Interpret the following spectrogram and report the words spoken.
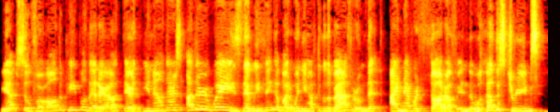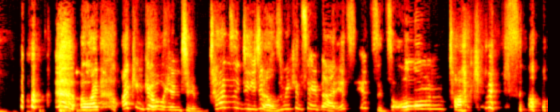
Yep. So for all the people that are out there, you know, there's other ways that we think about when you have to go to the bathroom that I never thought of in the wildest dreams. oh, I I can go into tons of details. We can say that it's it's its own talk in itself.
